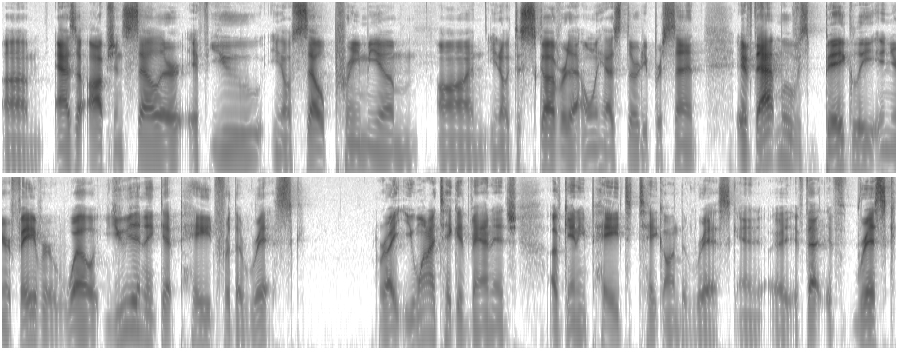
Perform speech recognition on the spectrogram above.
um, as an option seller, if you you know sell premium on you know Discover that only has 30%, if that moves bigly in your favor, well, you didn't get paid for the risk right? You want to take advantage of getting paid to take on the risk. And uh, if that if risk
